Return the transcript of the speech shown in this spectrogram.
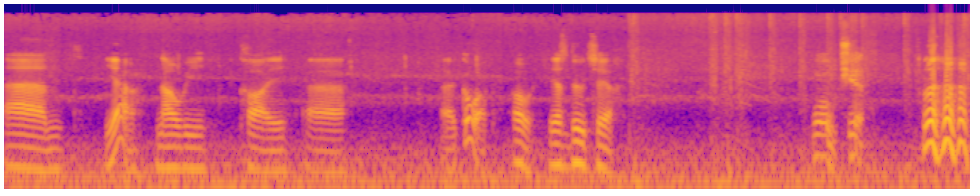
And yeah, now we try uh, uh, co-op. Oh, there's dudes here. Whoa, shit.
